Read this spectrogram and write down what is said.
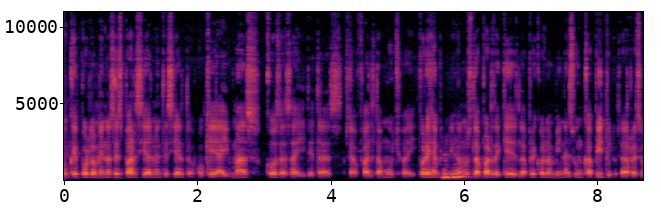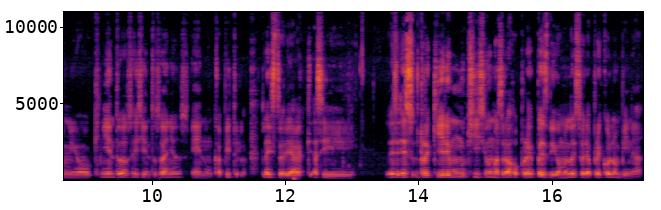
O que por lo menos es parcialmente cierto. O que hay más cosas ahí detrás. O sea, falta mucho ahí. Por ejemplo, digamos la parte que es la precolombina es un capítulo. O sea, resumió 500, 600 años en un capítulo. La historia así es, es- requiere muchísimo más trabajo. Porque, pues, digamos, la historia precolombina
